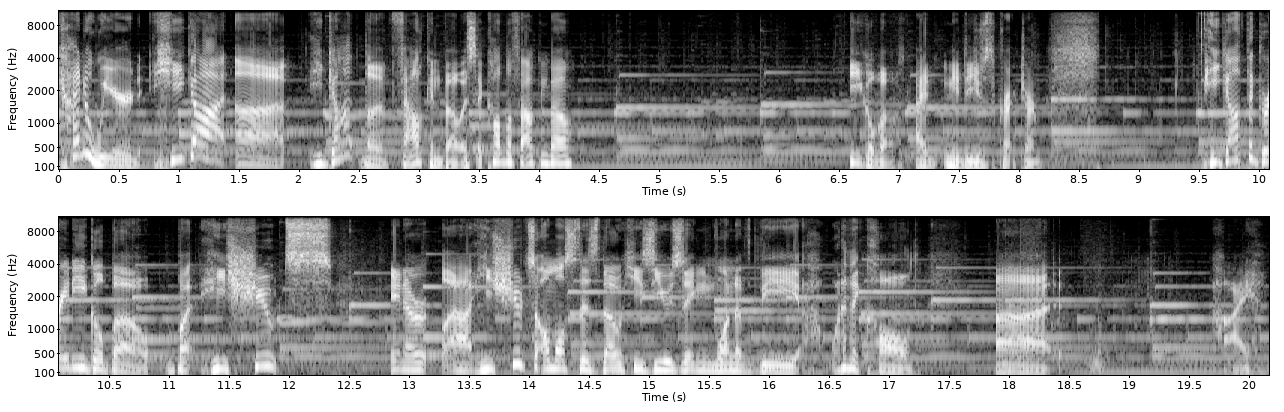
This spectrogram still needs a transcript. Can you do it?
kind of weird. He got uh he got the falcon bow. Is it called the falcon bow? Eagle bow. I need to use the correct term. He got the great eagle bow, but he shoots in a uh, he shoots almost as though he's using one of the what are they called? Uh hi.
